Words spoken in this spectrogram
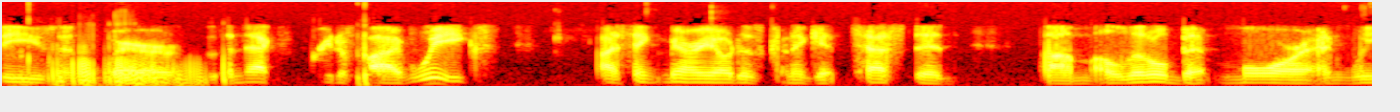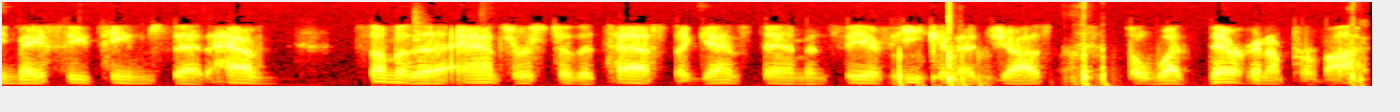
season where the next three to five weeks, I think Mariota is going to get tested um, a little bit more, and we may see teams that have some of the answers to the test against him and see if he can adjust to what they're going to provide.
